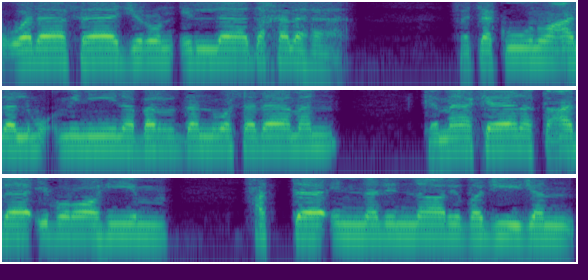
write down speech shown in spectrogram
ولا فاجر إلا دخلها فتكون على المؤمنين بردا وسلاما كما كانت على إبراهيم حتى إن للنار ضجيجا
